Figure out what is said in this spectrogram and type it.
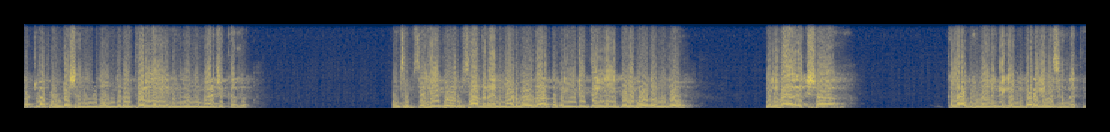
ಪಟ್ಲ ಫೌಂಡೇಶನ್ ಅನ್ನೋದು ಒಂದು ರೀತಿಯಲ್ಲಿ ನಮಗೊಂದು ಮ್ಯಾಜಿಕ್ ಅದು. ಒಂದು ಸಂಸ್ಥೆ ಹೇಗೂ ಒಂದು ಸಾಧನೆಯನ್ನು ಮಾಡಬಹುದಾ ಅಥವಾ ಈ ರೀತಿಯಲ್ಲಿ ಬೆಳಿಬಹುದು ಅನ್ನೋದು ಎಲ್ಲ ಯಕ್ಷ ಕಲಾಭಿಮಾನಿಗಳಿಗೆ ಒಂದು ಬೆರಗಿನ ಸಂಗತಿ.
